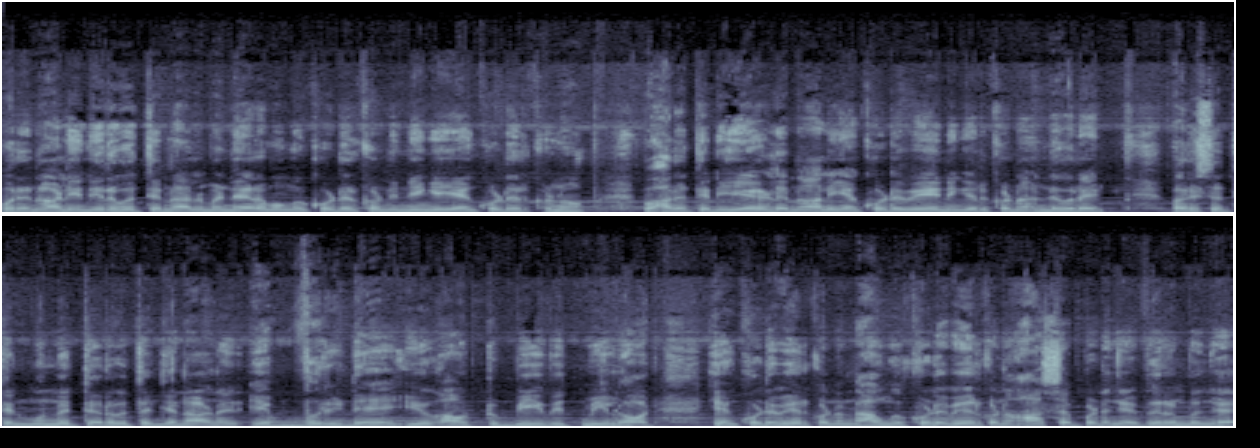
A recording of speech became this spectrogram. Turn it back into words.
ஒரு நாளின் இருபத்தி நாலு மணி நேரம் உங்கள் கூட இருக்கணும். நீங்கள் ஏன் கூட இருக்கணும்? வாரத்தின் ஏழு நாள் என் கூடவே நீங்கள் இருக்கணும் ஆண்டவரே. வருஷத்தின் முந்நூற்றி அறுபத்தஞ்சு நாள் every day you have to be with me lot என் கூடவே இருக்கணும் நான் உங்கள் கூடவே இருக்கணும். ஆசைப்படுங்க விரும்புங்க.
